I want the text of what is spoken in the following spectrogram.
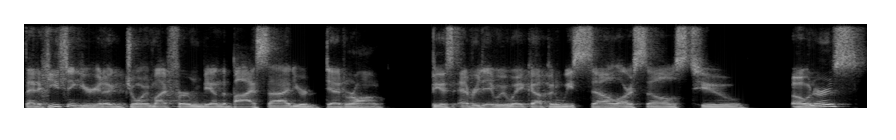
that if you think you're going to join my firm and be on the buy side, you're dead wrong. Because every day we wake up and we sell ourselves to owners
